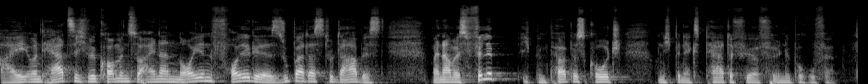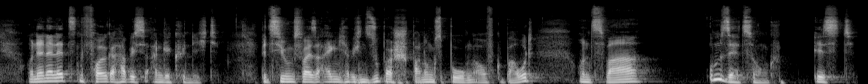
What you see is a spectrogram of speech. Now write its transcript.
Hi und herzlich willkommen zu einer neuen Folge. Super, dass du da bist. Mein Name ist Philipp, ich bin Purpose Coach und ich bin Experte für erfüllende Berufe. Und in der letzten Folge habe ich es angekündigt. Beziehungsweise eigentlich habe ich einen super Spannungsbogen aufgebaut. Und zwar Umsetzung ist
